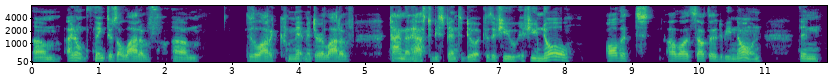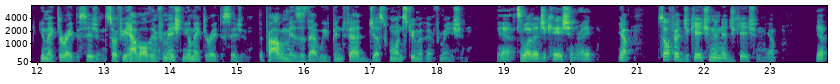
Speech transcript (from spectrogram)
Um, I don't think there's a lot of um, there's a lot of commitment or a lot of time that has to be spent to do it. Because if you if you know all that's all that's out there to be known, then you make the right decision. So if you have all the information, you'll make the right decision. The problem is is that we've been fed just one stream of information. Yeah, it's about education, right? Yep. Self education and education. Yep. Yep.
